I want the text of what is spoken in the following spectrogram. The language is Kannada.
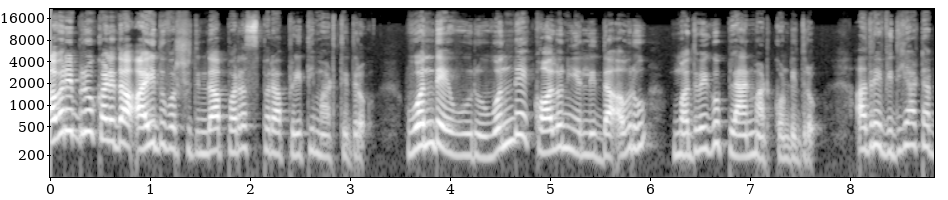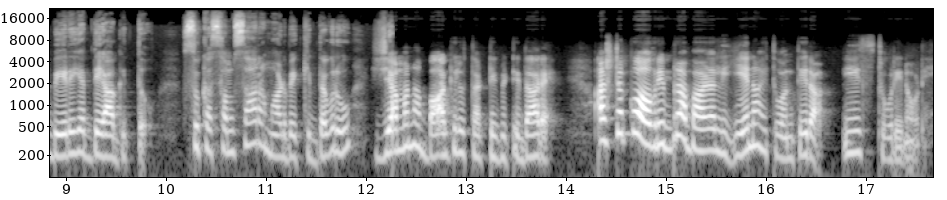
ಅವರಿಬ್ರು ಕಳೆದ ಐದು ವರ್ಷದಿಂದ ಪರಸ್ಪರ ಪ್ರೀತಿ ಮಾಡ್ತಿದ್ರು. ಒಂದೇ ಊರು, ಒಂದೇ ಕಾಲೋನಿಯಲ್ಲಿದ್ದ ಅವರು ಮದುವೆಗೂ ಪ್ಲಾನ್ ಮಾಡ್ಕೊಂಡಿದ್ರು. ಆದರೆ ವಿಧಿಯಾಟ ಬೇರೆಯದ್ದೇ ಆಗಿತ್ತು. ಸುಖ ಸಂಸಾರ ಮಾಡಬೇಕಿದ್ದವರು ಯಮನ ಬಾಗಿಲು ತಟ್ಟಿಬಿಟ್ಟಿದ್ದಾರೆ ಅಷ್ಟಕ್ಕೂ ಅವರಿಬ್ಬರ ಬಾಳಲ್ಲಿ ಏನಾಯ್ತು ಅಂತೀರಾ? ಈ ಸ್ಟೋರಿ ನೋಡಿ.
